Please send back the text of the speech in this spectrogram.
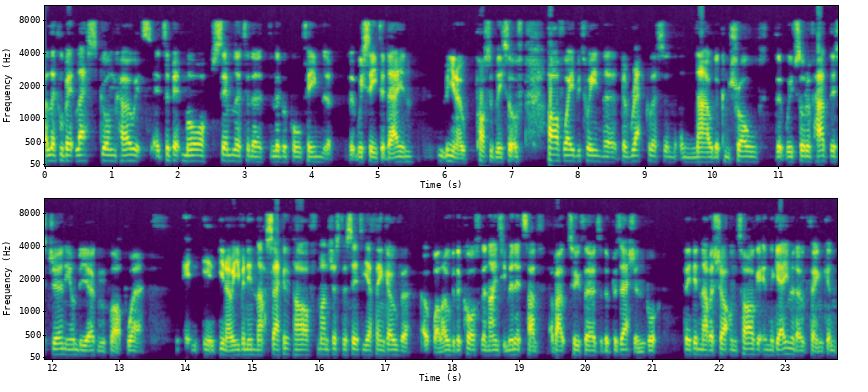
a little bit less gung ho. It's it's a bit more similar to the, Liverpool team that, that we see today, and you know possibly sort of halfway between the the reckless and, and now the controlled that we've sort of had this journey under Jurgen Klopp, where in, in, you know, even in that second half, Manchester City, I think over uh, well over the course of the ninety minutes, had about two thirds of the possession, but they didn't have a shot on target in the game. I don't think, and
